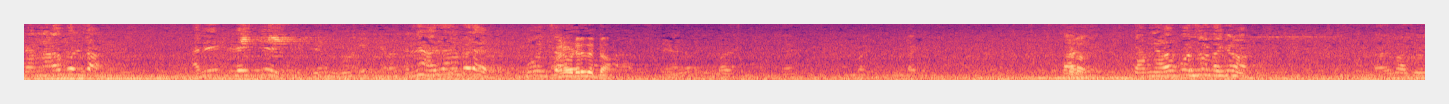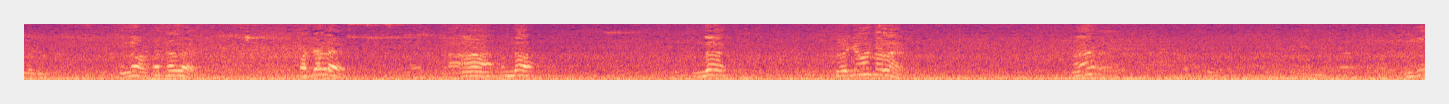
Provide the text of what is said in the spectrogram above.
കർണാടക പോലീസാ? അത് ഇടയ്ക്ക് എന്നെ ആരും കാണുമ്പോഴേ അവനെ വിടരുതിട്ടാ ചേട്ടാ. കർണാടക പോലീസ് ഉണ്ടാക്കണം എന്നാ പറ്റല്ലേ? പറ്റല്ലേ? ആ എന്താ? എന്താ? ചോദിക്കാൻ പറ്റല്ലേ? എന്ത്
